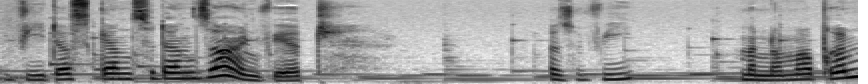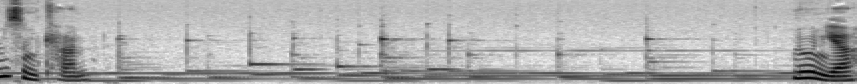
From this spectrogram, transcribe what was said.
wie das Ganze dann sein wird. Also wie man nochmal bremsen kann. Nun ja.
